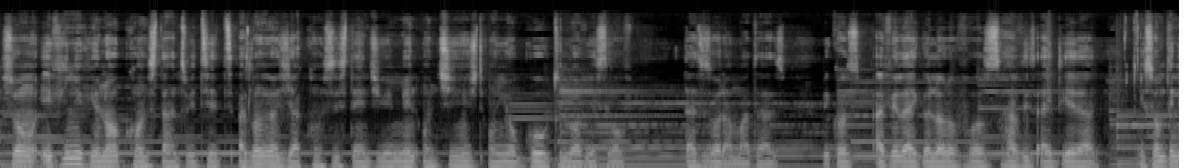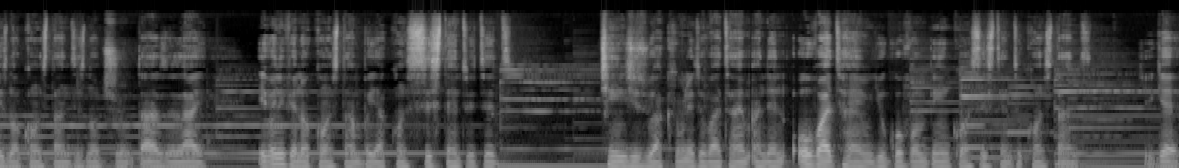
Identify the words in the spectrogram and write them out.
So even if you're not constant with it as long as you're consistent you remain unchanged on your goal to love yourself that is all that matters because i feel like a lot of us have this idea that if something is not constant it's not true that's a lie even if you're not constant but you're consistent with it changes will accumulate over time and then over time you go from being consistent to constant you get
